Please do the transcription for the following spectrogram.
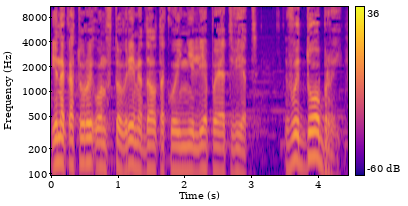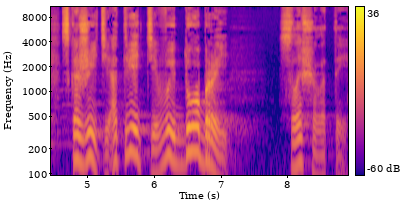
и на который он в то время дал такой нелепый ответ – вы добрый. Скажите, ответьте, вы добрый. Слышала ты,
